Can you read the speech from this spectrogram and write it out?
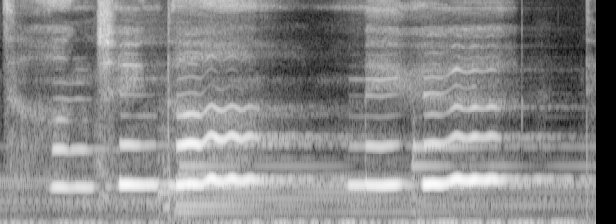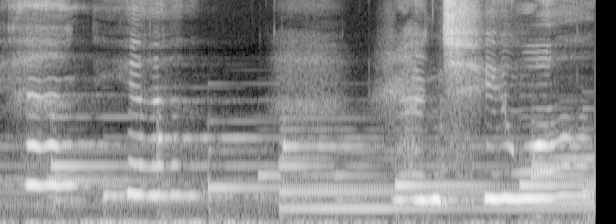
曾经的蜜语甜言燃起我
